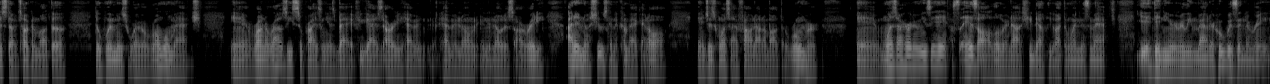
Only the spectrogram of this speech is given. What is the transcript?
to start talking about the the women's Royal Rumble match. And Ronda Rousey surprisingly is back. If you guys already haven't haven't known and noticed already, I didn't know she was gonna come back at all. And just once I found out about the rumor, and once I heard her music hit, I was like, it's all over now. She definitely about to win this match. It didn't even really matter who was in the ring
